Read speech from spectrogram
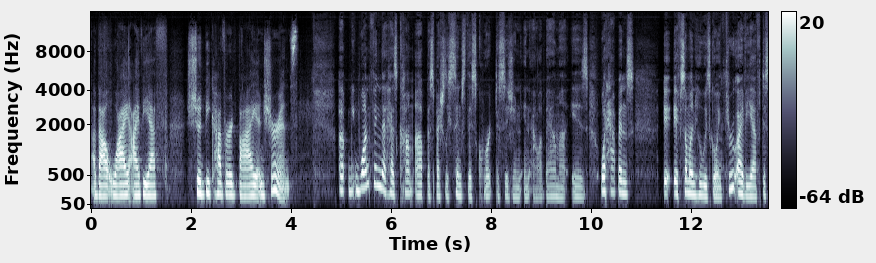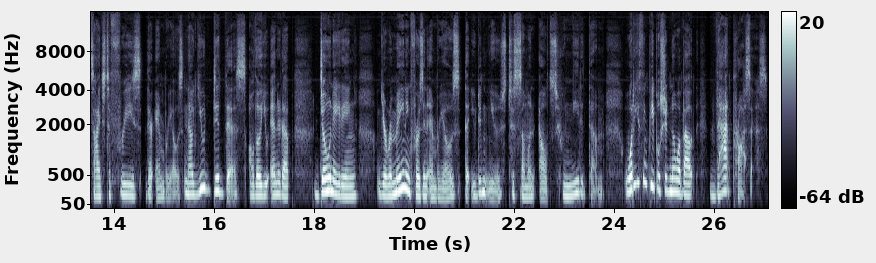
about why IVF should be covered by insurance. Uh, one thing that has come up, especially since this court decision in Alabama, is what happens if someone who is going through IVF decides to freeze their embryos. Now, you did this, although you ended up donating your remaining frozen embryos that you didn't use to someone else who needed them. What do you think people should know about that process?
